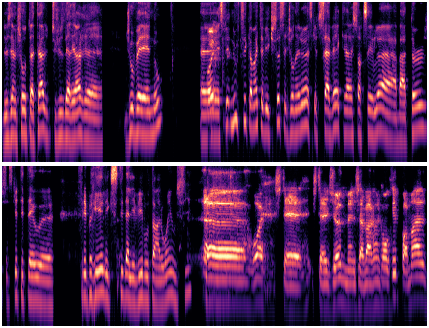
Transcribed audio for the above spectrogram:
Deuxième show au total, tout juste derrière euh, Joe Veleno. Euh, Oui. Explique-nous, tu sais, comment tu as vécu ça cette journée-là? Est-ce que tu savais que tu allais sortir là à, Batters? Est-ce que tu étais euh, fébrile, excité d'aller vivre autant loin aussi? Euh, ouais, j'étais jeune, mais j'avais rencontré pas mal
